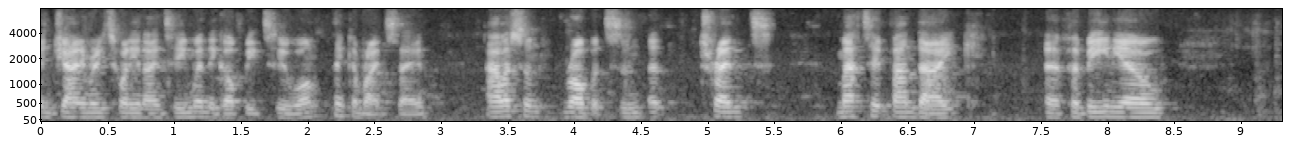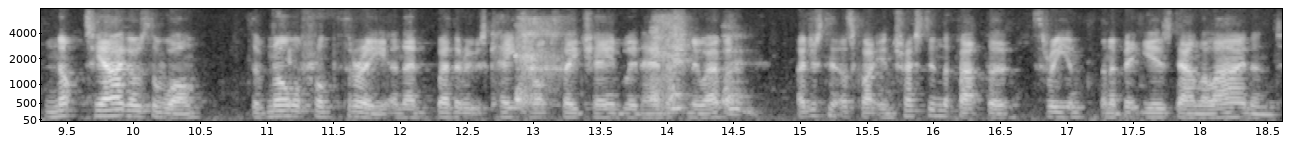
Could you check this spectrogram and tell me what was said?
in January 2019 when they got beat 2 1. I think I'm right in saying. Alisson, Robertson, uh, Trent, Matip, Van Dijk, uh, Fabinho, not Thiago's the one, the normal front three, and then whether it was Keita, Oxlade, Chamberlain, Henderson, whoever. I just think that's quite interesting. The fact that three and, and a bit years down the line, and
